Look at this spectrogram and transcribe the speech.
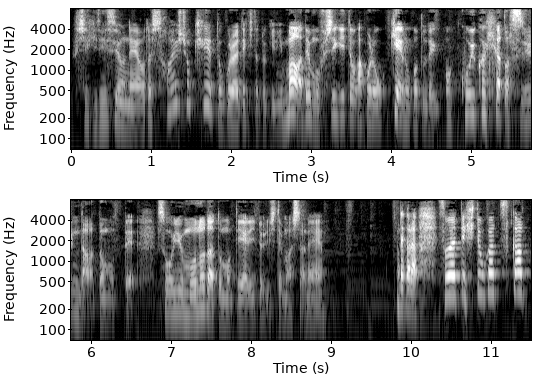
不思議ですよね。私最初 K と送られてきた時に、まあでも不思議と、あ、これ OK のことで、こういう書き方するんだと思って、そういうものだと思ってやり取りしてましたね。だから、そうやって人が使っ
